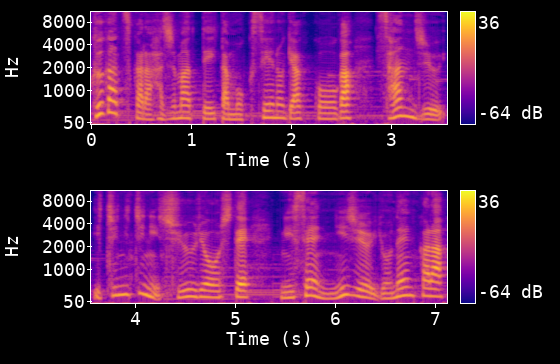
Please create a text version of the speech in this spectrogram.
9月から始まっていた木星の逆行が31日に終了して2024年から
